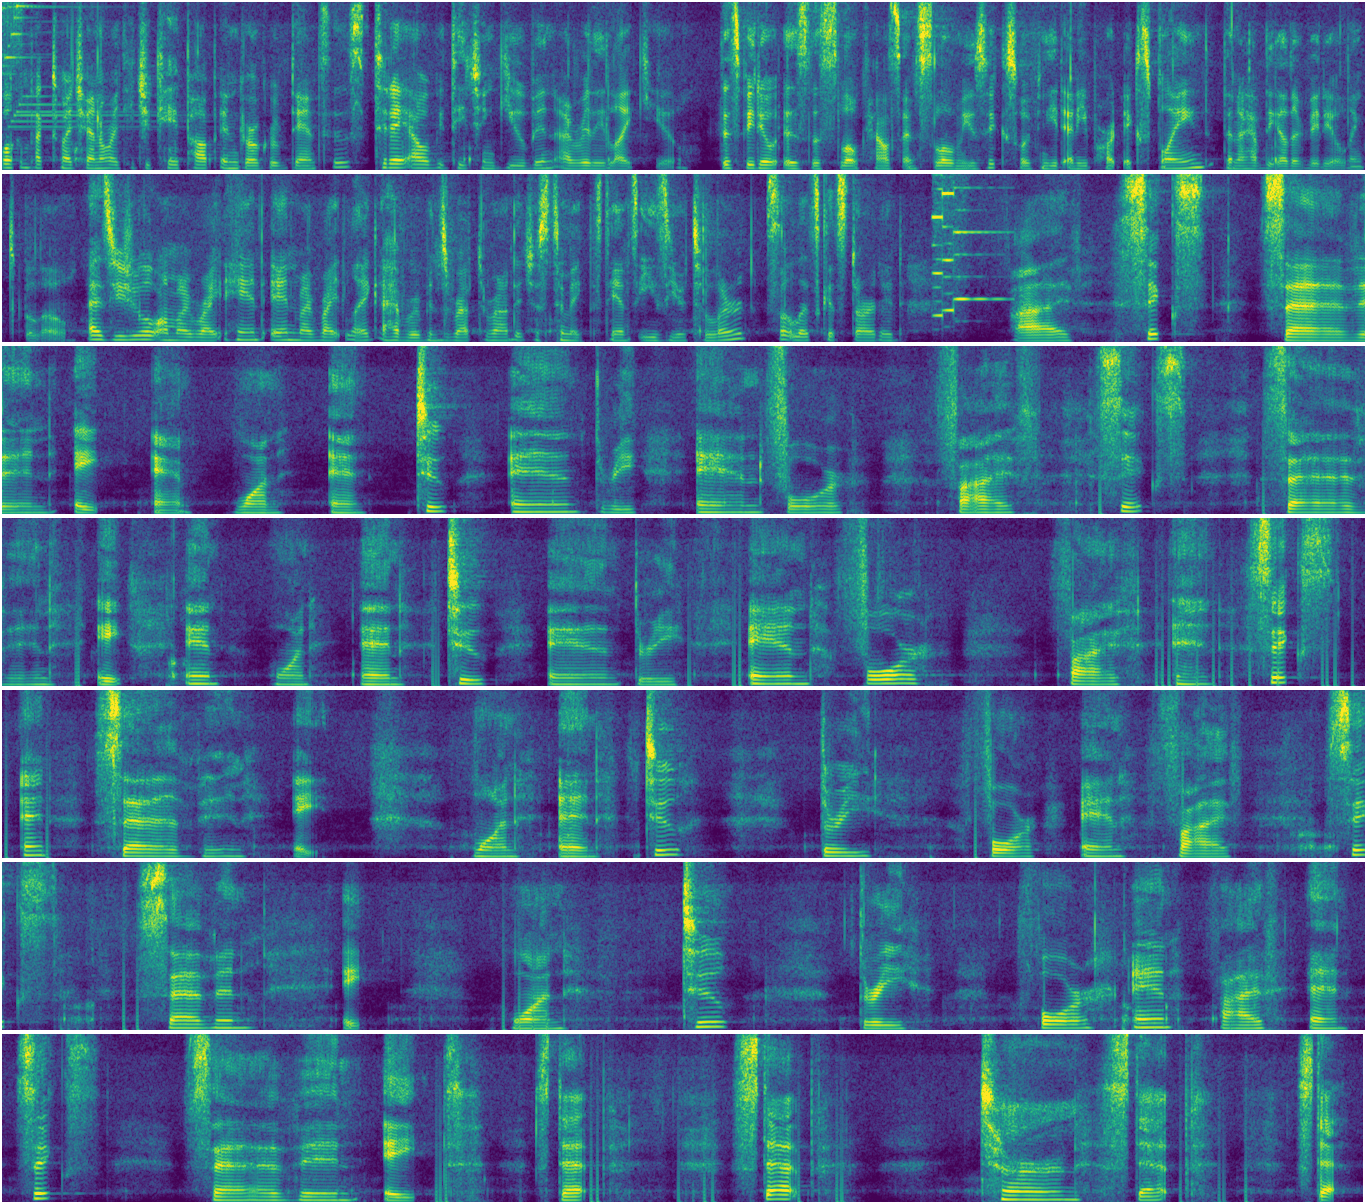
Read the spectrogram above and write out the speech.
Welcome back to my channel where I teach you K-pop and girl group dances. Today I will be teaching Gyubin, I Really Like You. This video is the slow counts and slow music, so if you need any part explained, then I have the other video linked below. As usual, on my right hand and my right leg, I have ribbons wrapped around it just to make this dance easier to learn. So let's get started. Five, six, seven, eight, and one, and two, and three, and four, five, six, seven, eight, and one, and two, and three, and four, five, and six, and seven, eight, one, and two, three, four, and five, six, seven, eight, one, two, three, four, and five, and six, seven, eight. Step, step, turn, step, step.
